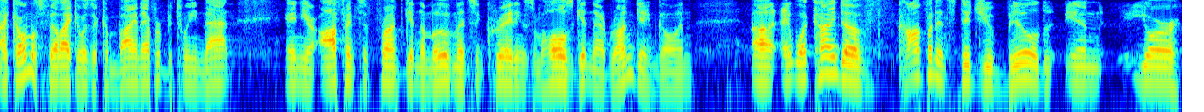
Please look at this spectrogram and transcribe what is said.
I almost feel like it was a combined effort between that and your offensive front getting the movements and creating some holes, getting that run game going. Uh, what kind of confidence did you build in your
